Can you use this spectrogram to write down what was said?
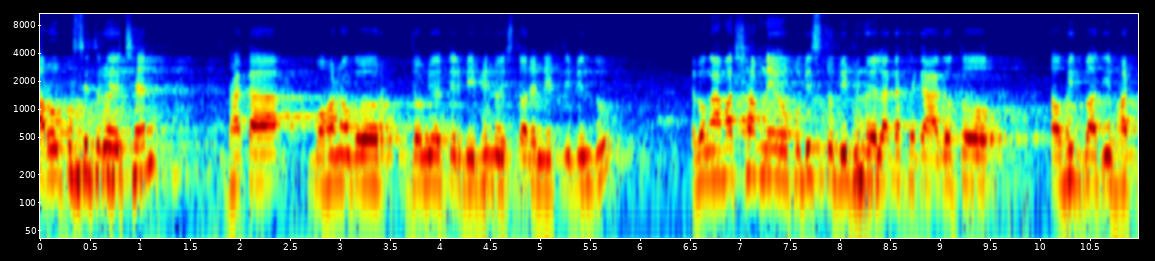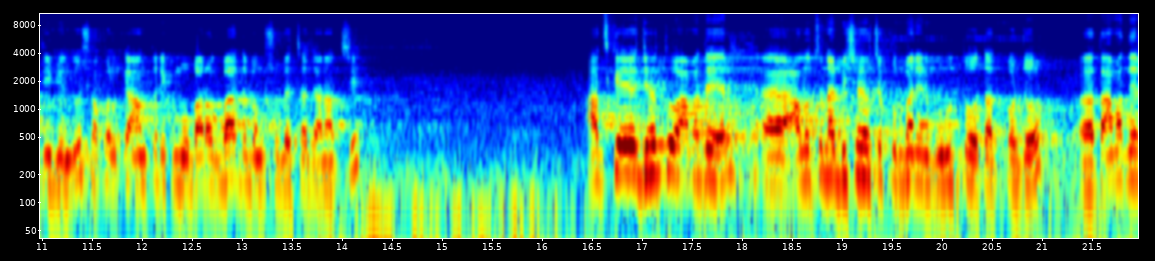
আরও উপস্থিত রয়েছেন ঢাকা মহানগর জমিয়তের বিভিন্ন স্তরের নেতৃবৃন্দ এবং আমার সামনে উপবিষ্ট বিভিন্ন এলাকা থেকে আগত তাওহিদবাদী ভাতৃবৃন্দু, সকলকে আন্তরিক মোবারকবাদ এবং শুভেচ্ছা জানাচ্ছি। আজকে যেহেতু আমাদের আলোচনার বিষয় হচ্ছে কুরবানির গুরুত্ব ও তাৎপর্য তা আমাদের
